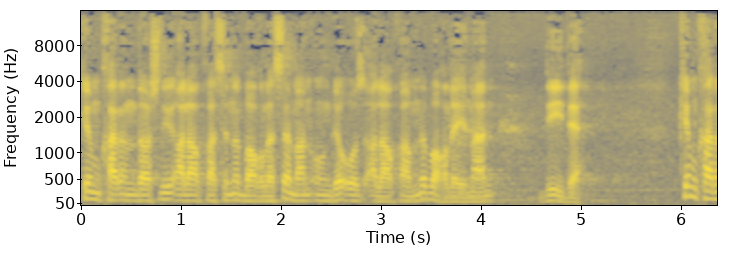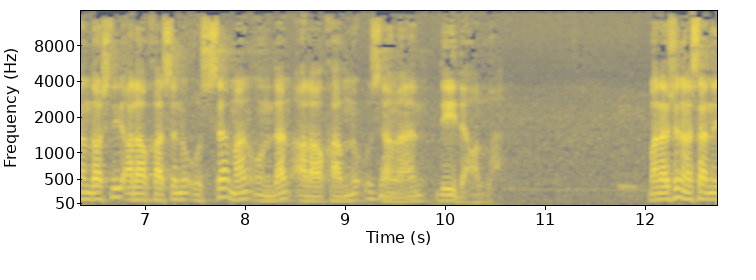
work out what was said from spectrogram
kim qarindoshlik aloqasini bog'lasa man unga o'z aloqamni bog'layman deydi. Kim qarindoshlik aloqasini uzsa man undan aloqamni uzaman deydi olloh mana shu narsani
